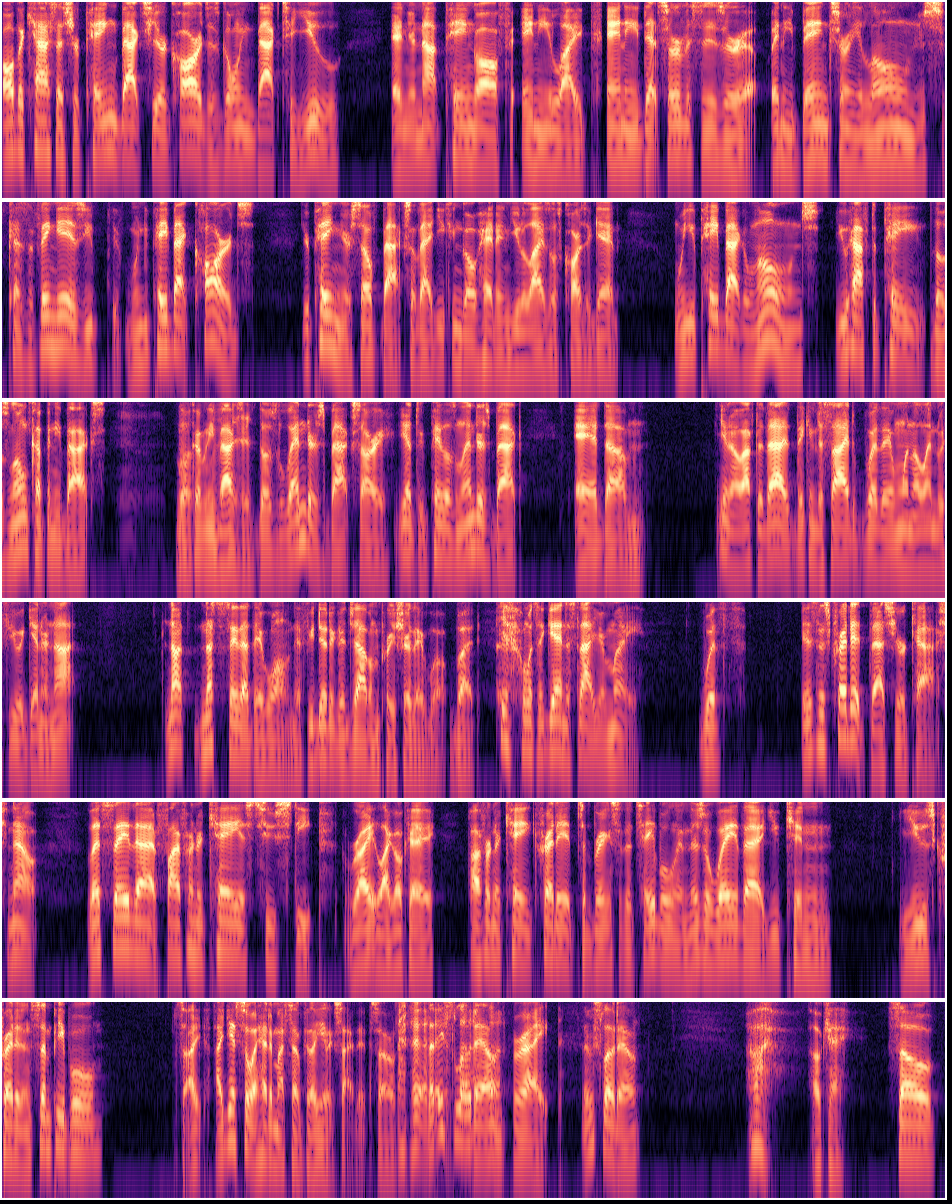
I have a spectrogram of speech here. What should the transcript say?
All the cash that you're paying back to your cards is going back to you, and you're not paying off any like any debt services or any banks or any loans. Because the thing is, you when you pay back cards, you're paying yourself back so that you can go ahead and utilize those cards again. When you pay back loans, you have to pay those loan company backs, Those company lenders. those lenders back. Sorry, you have to pay those lenders back, and um, you know after that they can decide whether they want to lend with you again or not. Not not to say that they won't. If you did a good job, I'm pretty sure they will. But once again, it's not your money. With business credit, that's your cash. Now, let's say that 500k is too steep, right? Like, okay, 500k credit to bring to the table, and there's a way that you can use credit. And some people, so I, I get so ahead of myself because I get excited. So let me slow down. Right. Let me slow down. okay. So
